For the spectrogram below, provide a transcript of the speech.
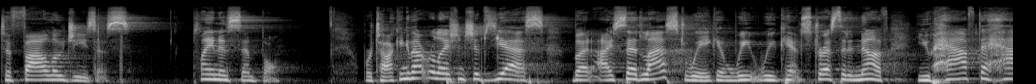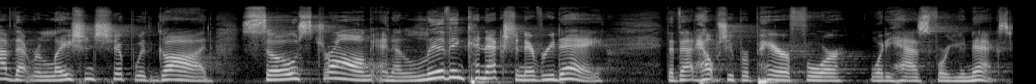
to follow Jesus. Plain and simple. We're talking about relationships, yes, but I said last week, and we, we can't stress it enough, you have to have that relationship with God so strong and a living connection every day that that helps you prepare for what He has for you next.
